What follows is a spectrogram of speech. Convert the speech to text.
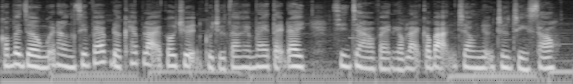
Còn bây giờ Nguyễn Hằng xin phép được khép lại câu chuyện của chúng ta ngày hôm nay tại đây. Xin chào và hẹn gặp lại các bạn trong những chương trình sau.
